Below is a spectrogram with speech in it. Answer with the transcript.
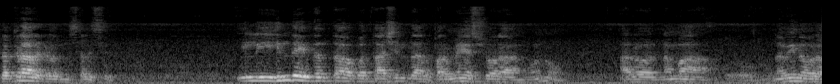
ತಕರಾರುಗಳನ್ನು ಸಲ್ಲಿಸಿದರು. ಇಲ್ಲಿ ಹಿಂದೆ ಇದ್ದಂತ ಒಬ್ಬ ತಹಶೀಲ್ದಾರ್ ಪರಮೇಶ್ವರ ಅನ್ನೋನು ಅದು ನಮ್ಮ ನವೀನ್ ಅವರ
